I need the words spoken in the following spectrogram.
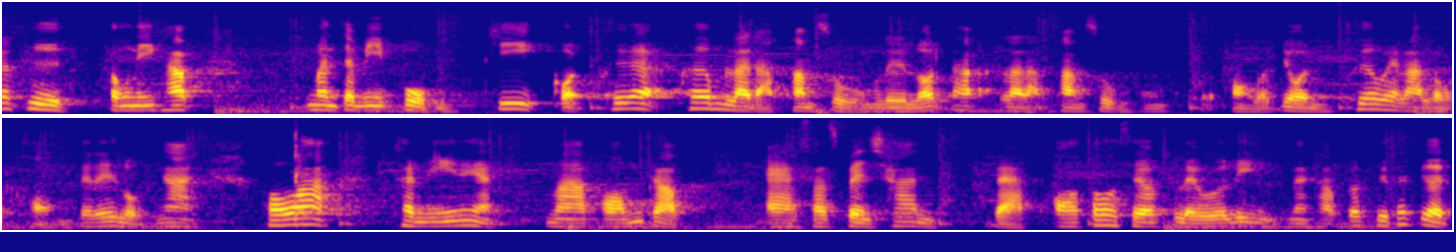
ก็คือตรงนี้ครับ มันจะมีปุ่มที่กดเพื่อเพิ่มระดับความสูง หรือลดระดับความสูงของของรถยนต์ เพื่อเวลาโหลดของจะได้โหลดง่าย เพราะว่าคันนี้เนี่ยมาพร้อมกับ Air Suspension แบบ Auto Self Leveling นะครับ ก็คือถ้าเกิด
